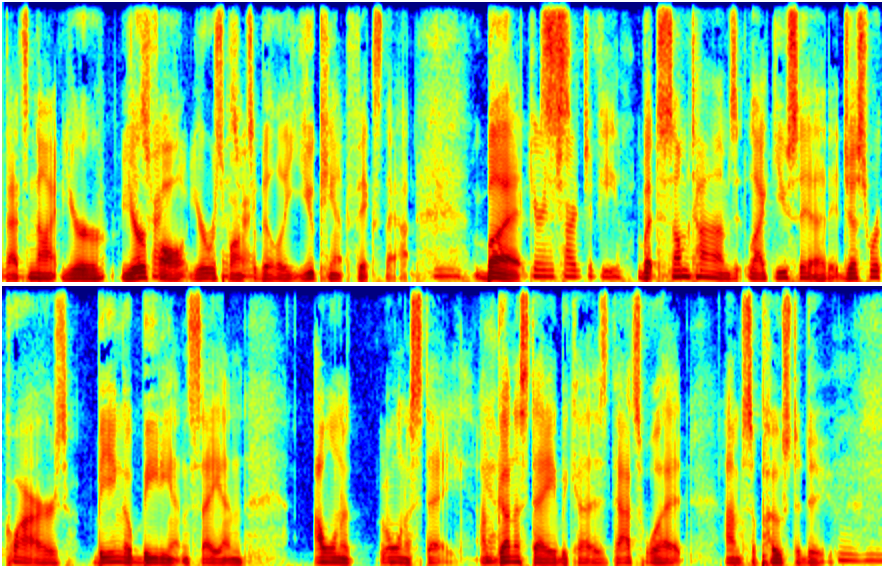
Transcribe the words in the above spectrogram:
That's Mhm. not your your That's right. fault, your right. responsibility. You can't fix that. You- But You're in charge of you. but sometimes like you said it just requires being obedient and saying i want to i want to stay i'm Yeah. gonna stay because that's what i'm supposed to do Mm-hmm.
